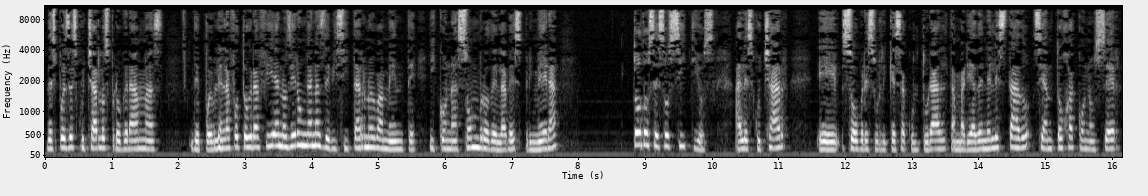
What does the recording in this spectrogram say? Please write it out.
Después de escuchar los programas de Puebla en la fotografía, nos dieron ganas de visitar nuevamente y con asombro de la vez primera todos esos sitios al escuchar eh, sobre su riqueza cultural tan variada en el Estado, se antoja conocer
